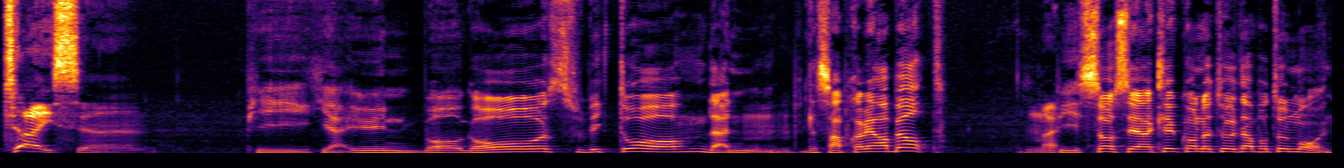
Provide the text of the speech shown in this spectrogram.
Tyson. Puis il y a eu une bo- grosse victoire dans- de sa première belt. Ouais. Puis ça, c'est un clip qu'on a tout le temps pour tout le monde.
